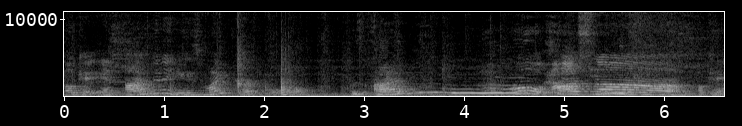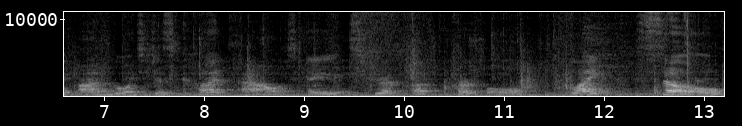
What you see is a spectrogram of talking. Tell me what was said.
Okay, and I'm gonna use my purple because I'm. Oh, awesome! Okay, I'm going to just cut out a strip of purple, like so.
